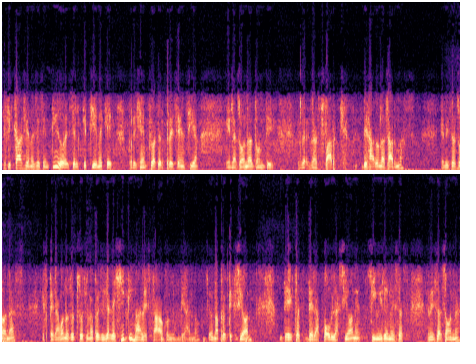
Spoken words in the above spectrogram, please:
eficacia en ese sentido. Es el que tiene que, por ejemplo, hacer presencia en las zonas donde las FARC dejaron las armas, en esas zonas esperamos nosotros una presencia legítima del Estado colombiano, una protección de estas de la población civil en esas en esas zonas.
